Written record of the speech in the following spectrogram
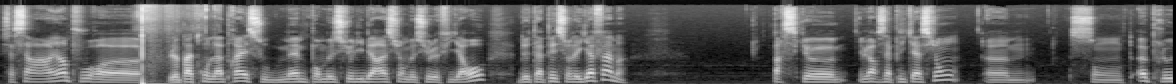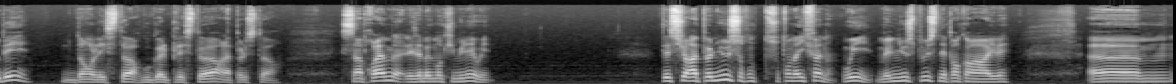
Ça sert à rien pour euh, le patron de la presse ou même pour Monsieur Libération, Monsieur Le Figaro, de taper sur les GAFAM. Parce que leurs applications euh, sont uploadées dans les stores, Google Play Store, l'Apple Store. C'est un problème, les abonnements cumulés, oui. T'es sur Apple News sur ton, iPhone Oui, mais le News Plus n'est pas encore arrivé. Euh,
